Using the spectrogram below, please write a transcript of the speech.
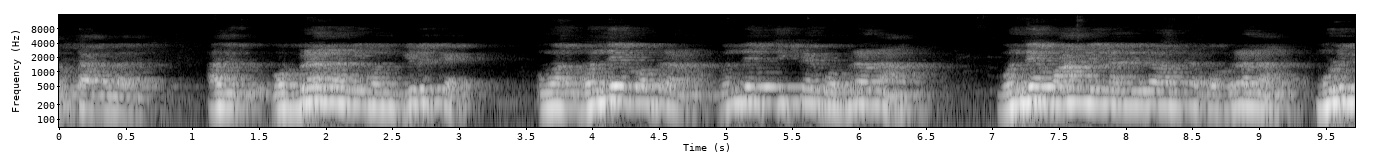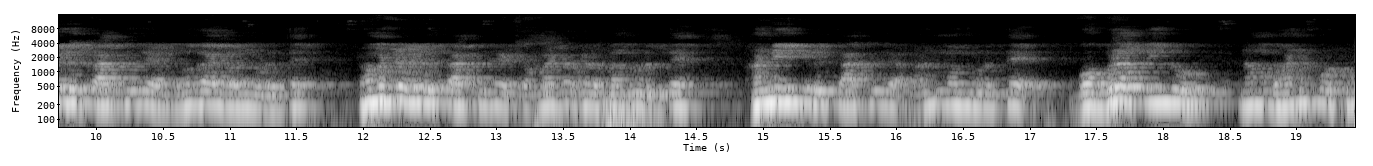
ಗೊತ್ತಾಗಲ್ಲ ಅದು. ಗೊಬ್ಬರನ ನೀವು ಒಂದು ಗಿಡಕ್ಕೆ, ಒಂದೇ ಗೊಬ್ಬರನ ಒಂದೇ ಚಿಪ್ಪೆ ಗೊಬ್ಬರನ ಒಂದೇ ಬಾಣಲಿನಲ್ಲಿರೋ ಮುಳು ಗಿಡಕ್ಕೆ ಹಾಕಿದ್ರೆ ಮುಳುಗಾಯಿ ಬಂದ್ಬಿಡುತ್ತೆ, ಟೊಮೆಟೊ ಗಿಡಕ್ಕೆ ಹಾಕಿದ್ರೆ ಟೊಮೆಟೊ ಗಿಡ ಬಂದ್ಬಿಡುತ್ತೆ, ಹಣ್ಣಿನ ಗಿಡಕ್ಕೆ ಹಾಕಿದ್ರೆ ಹಣ್ಣು ಬಂದ್ಬಿಡುತ್ತೆ, ಗೊಬ್ಬರ ತಿಂದು ನಮ್ಗೆ ಹಣ್ಣು ಕೊಟ್ಟು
